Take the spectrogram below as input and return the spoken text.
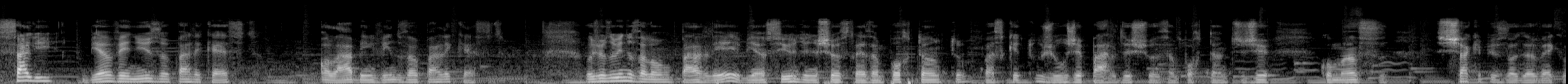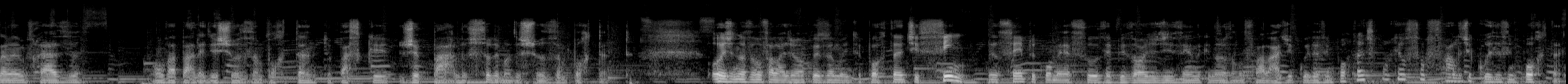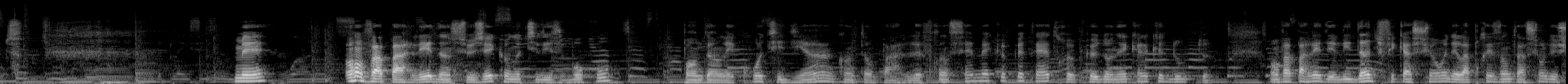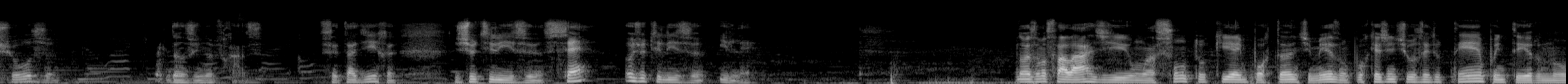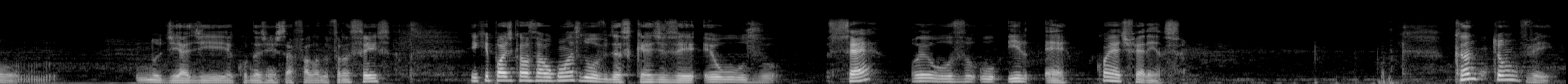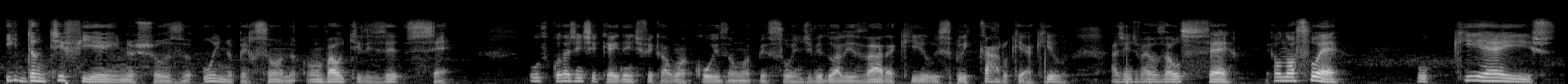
Salut, bienvenue au Parlecast. Olá, bem-vindos ao. Aujourd'hui, nous allons parler, bien sûr, d'une chose très importante, parce que toujours je parle de choses importantes. Je commence chaque épisode avec la même phrase. On va parler de choses importantes parce que je parle seulement de choses importantes. Hoje nós vamos falar de uma coisa muito importante. Sim, eu sempre começo os episódios dizendo que nós vamos falar de coisas importantes porque eu só falo de coisas importantes. Mais on va parler d'un sujet qu'on utilise beaucoup pendant les quotidiens quand on parle le français, mais que peut-être peut donner quelques doutes. On va parler de l'identification et de la présentation des choses dans une phrase. C'est-à-dire, j'utilise c'est ou j'utilise il est. Nós vamos falar de um assunto que é importante mesmo, porque a gente usa ele o tempo inteiro no, no dia a dia, quando a gente está falando francês, e que pode causar algumas dúvidas. Quer dizer, eu uso c'est ou eu uso o il est? Qual é a diferença? Quand on veut identifier une chose ou une personne, on va utiliser c'est. Quando a gente quer identificar uma coisa, uma pessoa, individualizar aquilo, explicar o que é aquilo, a gente vai usar o c'est. É o nosso é. O que é isso?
